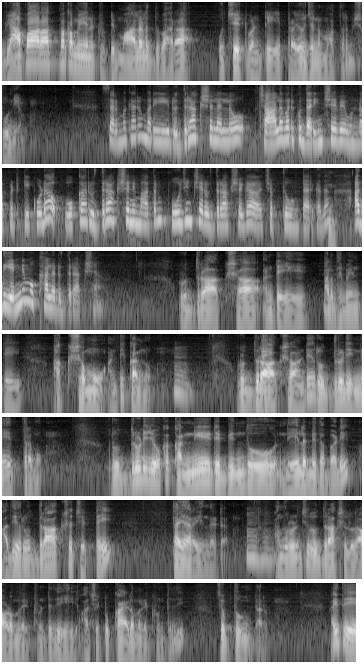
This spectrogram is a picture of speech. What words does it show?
వ్యాపారాత్మకమైనటువంటి మాలల ద్వారా వచ్చేటువంటి ప్రయోజనం మాత్రం శూన్యం. శర్మ గారు మరి రుద్రాక్షలలో చాలా వరకు ధరించేవే ఉన్నప్పటికీ కూడా ఒక రుద్రాక్షని మాత్రం పూజించే రుద్రాక్షగా చెప్తూ ఉంటారు కదా. అది ఎన్ని ముఖాల రుద్రాక్ష? రుద్రాక్ష అంటే అర్థమేంటి? అక్షము అంటే కన్ను. రుద్రాక్ష అంటే రుద్రుడి నేత్రము. రుద్రుడి యొక్క కన్నీటి బిందు నేల మీద పడి అది రుద్రాక్ష చెట్టై తయారైందట. అందులో నుంచి రుద్రాక్షలు రావడం అనేటువంటిది ఆ చెట్టు కాయడం అనేటువంటిది చెప్తూ ఉంటారు. అయితే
